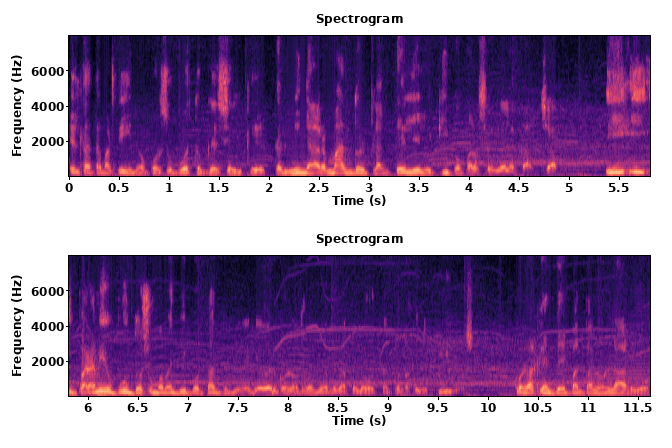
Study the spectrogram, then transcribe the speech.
el Tata Martino, por supuesto que es el que termina armando el plantel y el equipo para salir a la cancha. Y, para mí un punto sumamente importante tiene que ver con los dueños de la pelota, con los directivos, con la gente de pantalón largo.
